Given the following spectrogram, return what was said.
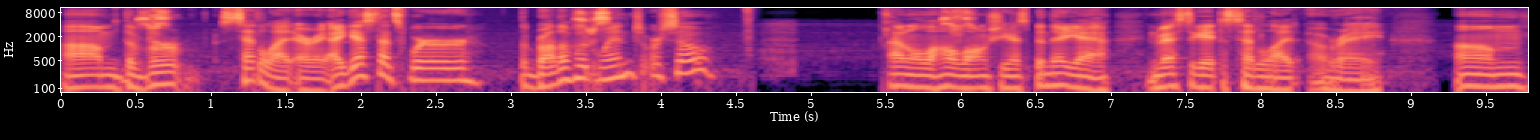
Um, the ver satellite area. I guess that's where the Brotherhood went or so. I don't know how long she has been there. Yeah, investigate the satellite array. Um,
